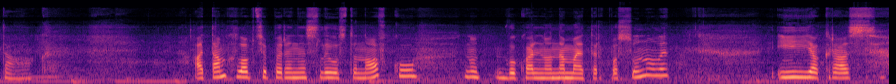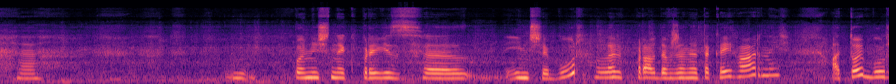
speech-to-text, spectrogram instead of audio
Так. А там хлопці перенесли установку, ну, буквально на метр посунули. І якраз е, помічник привіз е, інший бур, але правда вже не такий гарний. А той бур,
